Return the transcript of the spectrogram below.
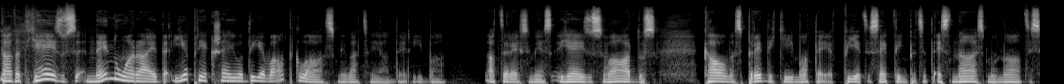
tātad Jēzus nenoraida iepriekšējo Dieva atklāsmi vecajā derībā. Atcerēsimies Jēzus vārdus Kalnas prediķī Mateja 5.17. Es neesmu nācis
